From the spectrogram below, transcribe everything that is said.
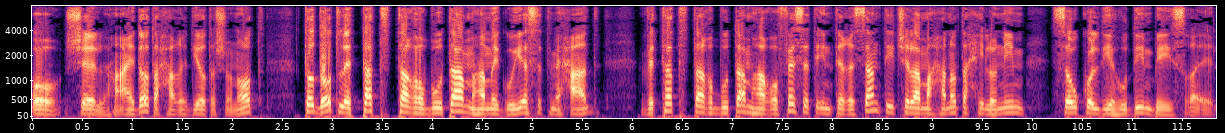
או של העדות החרדיות השונות, תודות לתת-תרבותם המגויסת מחד, ותת-תרבותם הרופסת אינטרסנטית של המחנות החילונים, so called יהודים בישראל.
